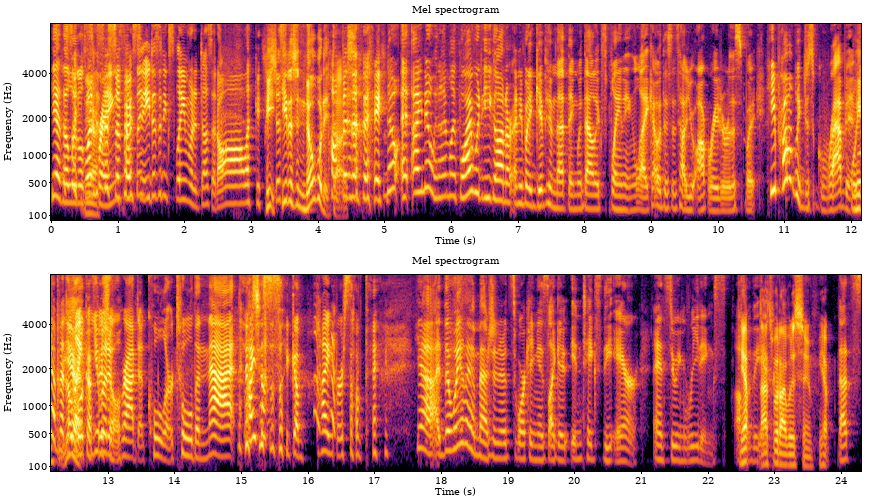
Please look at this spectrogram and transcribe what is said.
Yeah, the little What is spraying this supposed to? He doesn't explain what it does at all. Like it's He, just he doesn't know what it pumping does. the thing. No, and I know, and I'm like, why would Egon or anybody give him that thing without explaining, like, oh, this is how you operate it or this way? He probably just grabbed it. Well, he- Yeah, but Yeah. like Look you would have grabbed a cooler tool than that. It's just is like a pipe or something. Yeah, the way I imagine it's working is like it intakes the air and it's doing readings. Off of Yep, the that's air. what I would assume. Yep. That's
